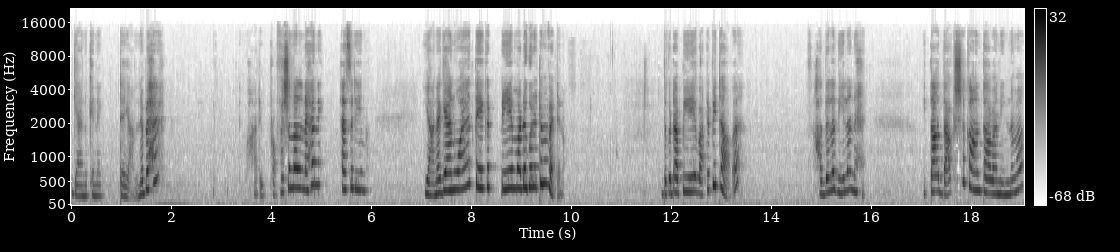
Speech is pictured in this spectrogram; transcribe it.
ගෑනු කෙනෙක්ට යන්න බෑ. හරි ප්‍රොෆෙෂනල් නැහැනේ හැසිරීම. යන ගෑනු අයත් ඒක ඒ මඩගොඩටම වැටෙනවා. එතකොට අපි ඒ වටපිටාව හදලා දීලා නැහැ. ඉතා දක්ෂ කාන්තාවන් ඉන්නවා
